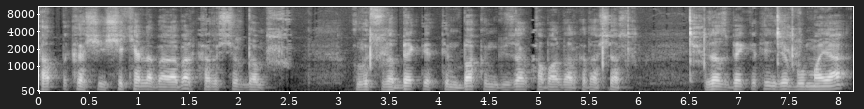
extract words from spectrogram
tatlı kaşığı şekerle beraber karıştırdım. Ilık suda beklettim. Bakın güzel kabardı arkadaşlar. Biraz bekletince bu maya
